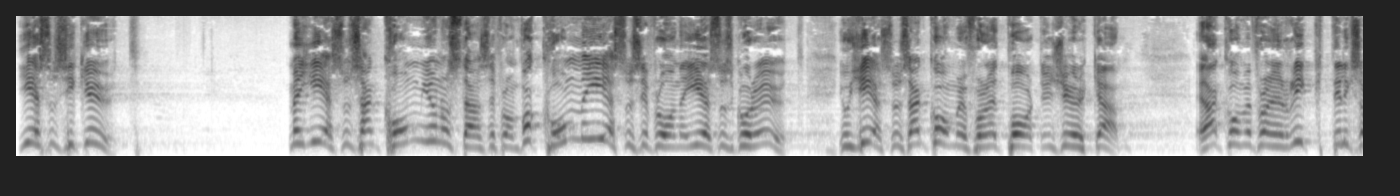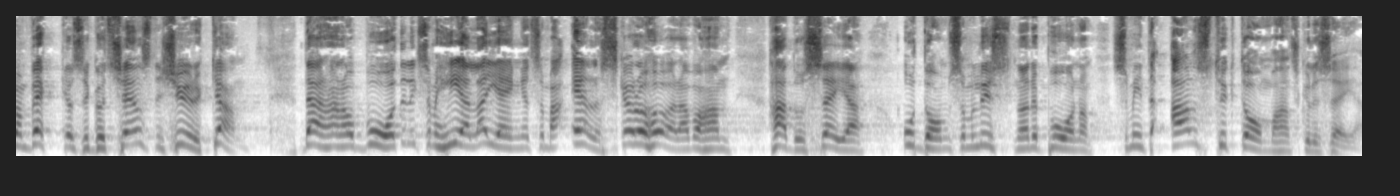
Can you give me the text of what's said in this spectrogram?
Jesus gick ut. Men Jesus han kom ju någonstans ifrån. Var kommer Jesus ifrån när Jesus går ut? Jo, Jesus han kommer från ett party i kyrkan. Han kommer från en riktig liksom, väckelsegudstjänst i kyrkan. Där han har både liksom hela gänget som bara älskar att höra vad han hade att säga och de som lyssnade på honom som inte alls tyckte om vad han skulle säga.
